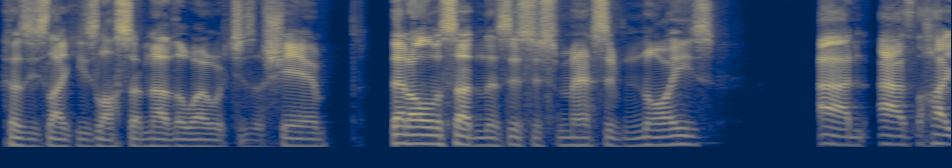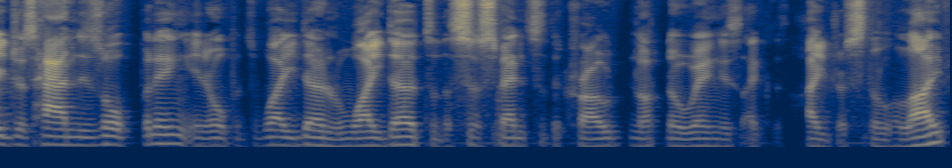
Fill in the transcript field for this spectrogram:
because he's like he's lost another one, which is a shame. Then all of a sudden, there's this just massive noise, and as the Hydra's hand is opening, it opens wider and wider to the suspense of the crowd, not knowing is like the Hydra's still alive.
